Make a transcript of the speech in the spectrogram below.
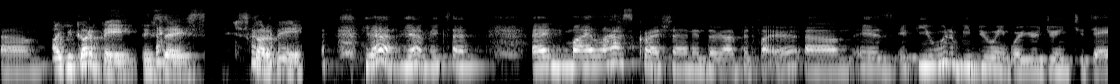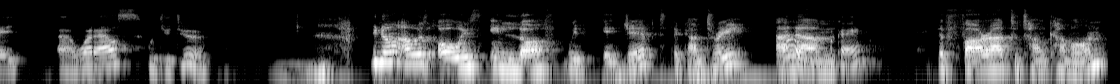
Um, oh, you gotta be these days. Just gotta be. yeah, yeah, makes sense. And my last question in the rapid fire um, is: If you wouldn't be doing what you're doing today, uh, what else would you do? You know, I was always in love with Egypt, the country, and oh, um, okay. the Pharaoh Tutankhamun.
